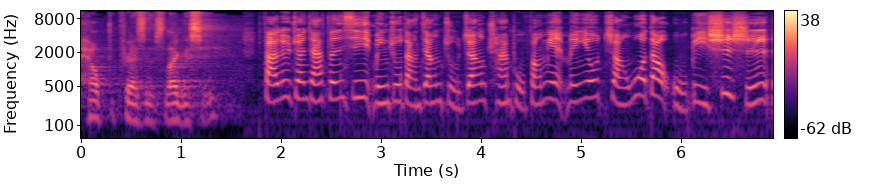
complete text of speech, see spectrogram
help the president's legacy. 法律专家分析，民主党将主张川普方面没有掌握到舞弊事实，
